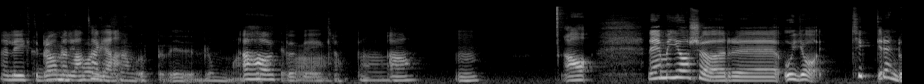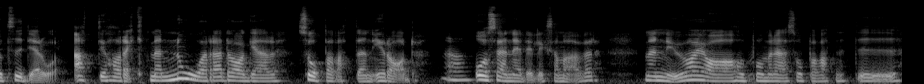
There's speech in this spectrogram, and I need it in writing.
Eller gick det bra Men mellan det var taggarna? liksom uppe vid blomman. Jaha, uppe var- vid knoppen. Ja. Ja. Mm. ja. Nej men jag kör, eh, och jag tycker ändå tidigare år att det har räckt med några dagar såpavatten i rad. Ja. Och sen är det liksom över. Men nu har jag hållit på med det här såpavattnet i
